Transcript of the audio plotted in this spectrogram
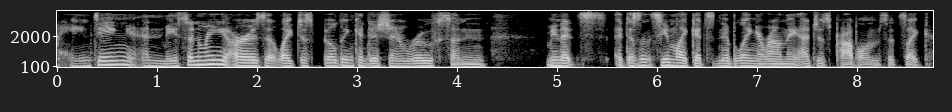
painting and masonry, or is it like just building condition, roofs, and I mean, it's it doesn't seem like it's nibbling around the edges problems. It's like.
